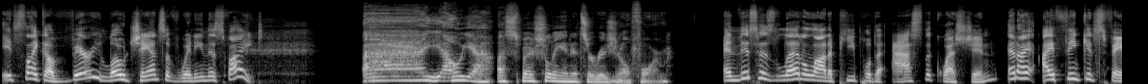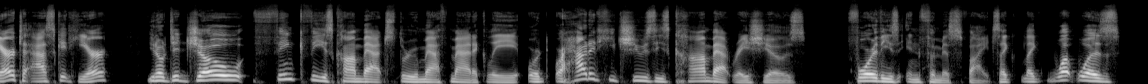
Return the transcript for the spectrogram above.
it's like a very low chance of winning this fight. Ah, yeah, oh yeah, especially in its original form. And this has led a lot of people to ask the question, and I, I think it's fair to ask it here. You know, did Joe think these combats through mathematically, or or how did he choose these combat ratios for these infamous fights? Like like what was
